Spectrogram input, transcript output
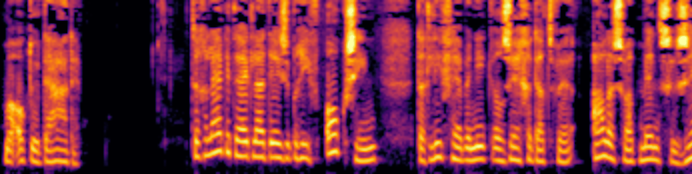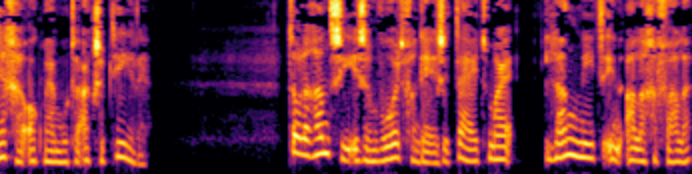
maar ook door daden. Tegelijkertijd laat deze brief ook zien dat liefhebben niet wil zeggen dat we alles wat mensen zeggen ook maar moeten accepteren. Tolerantie is een woord van deze tijd, maar lang niet in alle gevallen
